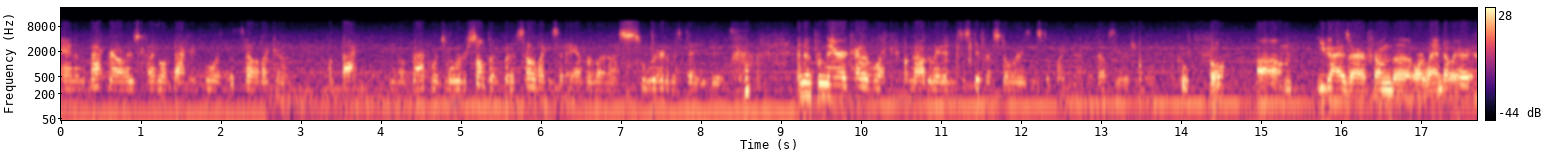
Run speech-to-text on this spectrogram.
and in the background it was kind of going back and forth. It sounded like a, a back, you know, backwards word or something, but it sounded like he said Anberlin. I swear to this day he did. and then from there, it kind of like amalgamated into just different stories and stuff like that. But that was the original. Cool. Cool. Um, you guys are from the Orlando area?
